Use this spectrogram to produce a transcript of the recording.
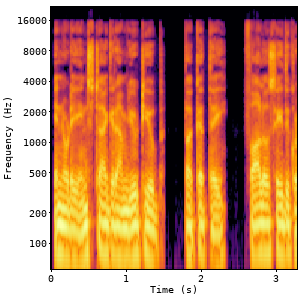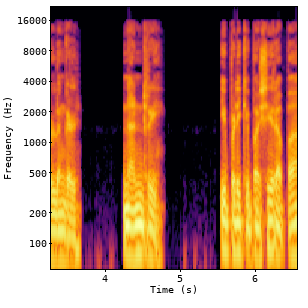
என்னுடைய இன்ஸ்டாகிராம் யூடியூப் பக்கத்தை ஃபாலோ செய்து கொள்ளுங்கள். நன்றி. இப்படிக்கு பஷீர் அப்பா.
